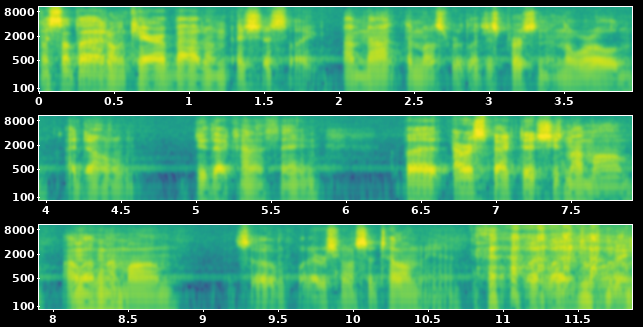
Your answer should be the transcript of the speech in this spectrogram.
it's not that I don't care about them. It's just like I'm not the most religious person in the world. I don't do that kind of thing. But I respect it. She's my mom. I love my mom. So whatever she wants to tell me, let, let her tell me.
